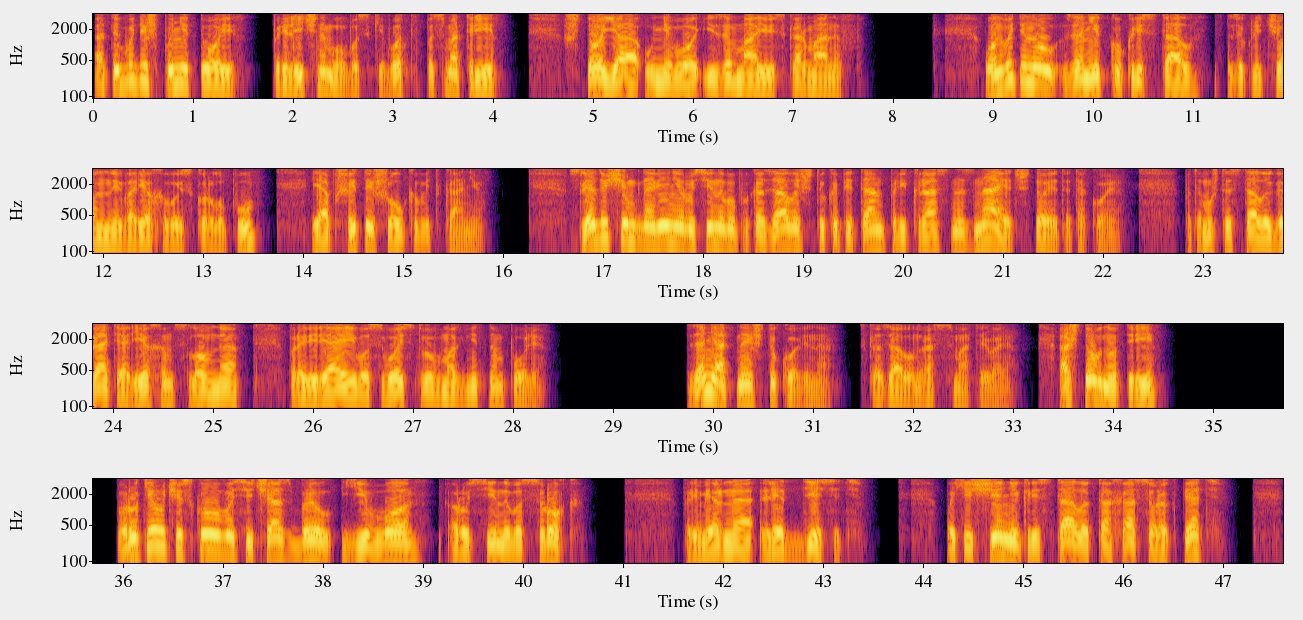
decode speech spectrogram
«А ты будешь понятой в приличном обыске. Вот, посмотри, что я у него изымаю из карманов». Он вытянул за нитку кристалл, заключенный в ореховую скорлупу и обшитый шелковой тканью. В следующее мгновение Русинову показалось, что капитан прекрасно знает, что это такое — потому что стал играть орехом, словно проверяя его свойства в магнитном поле. «Занятная штуковина», — сказал он, рассматривая. «А что внутри?» В руке участкового сейчас был его русиного срок, примерно лет десять. Похищение кристалла КХ-45,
